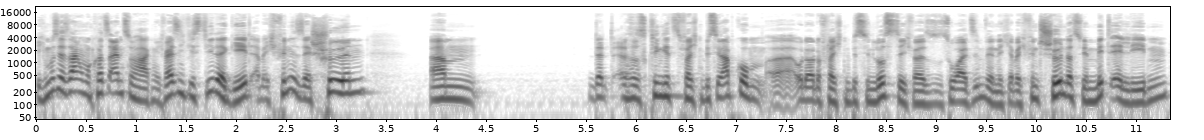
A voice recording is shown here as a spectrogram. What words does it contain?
Ich muss ja sagen, um mal kurz einzuhaken, ich weiß nicht, wie es dir da geht, aber ich finde sehr schön, ähm, das, also das klingt jetzt vielleicht ein bisschen abgehoben äh, oder, oder vielleicht ein bisschen lustig, weil so, so alt sind wir nicht, aber ich finde es schön, dass wir miterleben,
